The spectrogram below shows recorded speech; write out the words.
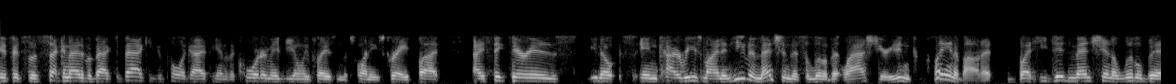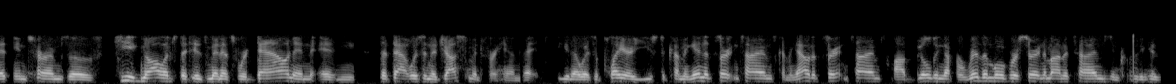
if it's the second night of a back to back, you can pull a guy at the end of the quarter. Maybe he only plays in the 20s, great. But I think there is, you know, in Kyrie's mind, and he even mentioned this a little bit last year. He didn't complain about it, but he did mention a little bit in terms of he acknowledged that his minutes were down and and that that was an adjustment for him. That you know, as a player, used to coming in at certain times, coming out at certain times, uh, building up a rhythm over a certain amount of times, including his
